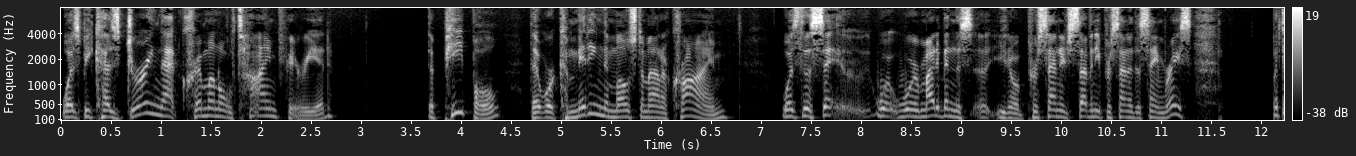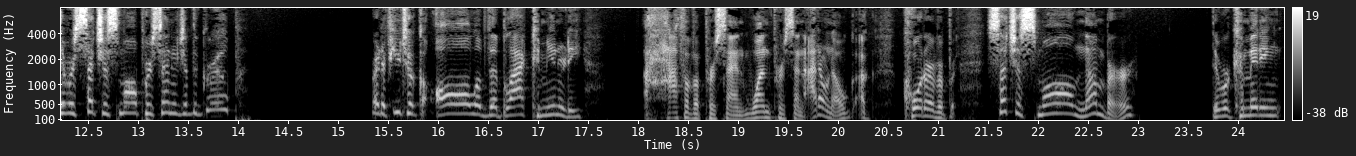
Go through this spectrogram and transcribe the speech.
was because during that criminal time period, the people that were committing the most amount of crime was the same, were, might have been this, uh, you know, percentage, 70% of the same race, but there was such a small percentage of the group. Right? If you took all of the black community, a half of a percent, 1%, I don't know, a quarter of a, such a small number that were committing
